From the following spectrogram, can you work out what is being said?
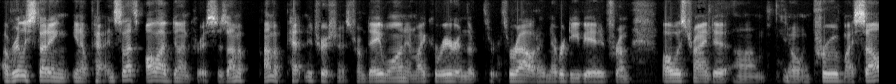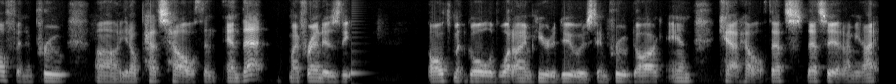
of really studying, you know, pet. And so that's all I've done, Chris. Is I'm a I'm a pet nutritionist from day one in my career and the, th- throughout. I've never deviated from always trying to, um, you know, improve myself and improve, uh, you know, pets' health. And and that, my friend, is the ultimate goal of what I'm here to do is to improve dog and cat health. That's that's it. I mean, I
